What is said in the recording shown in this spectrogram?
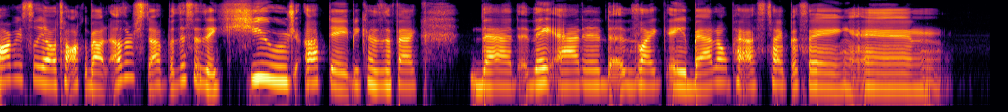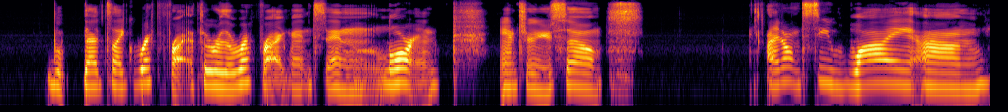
obviously I'll talk about other stuff, but this is a huge update because of the fact that they added like a battle pass type of thing and that's like fra- through the rift fragments and lore entries. So I don't see why um,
